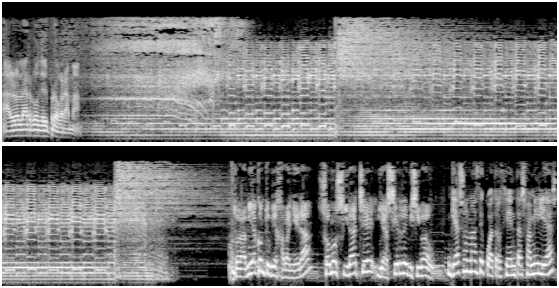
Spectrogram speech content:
a lo largo del programa. ¿Todavía con tu vieja bañera? Somos Irache y Asier de Visibao. Ya son más de 400 familias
